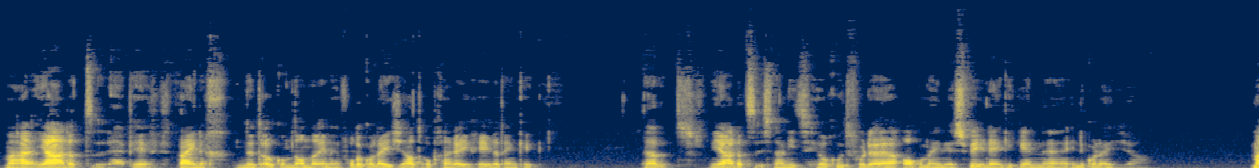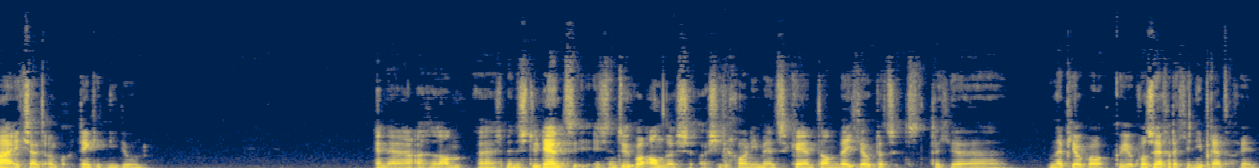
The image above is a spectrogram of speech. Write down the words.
Maar ja, dat heb je weinig nut ook om dan er in een volle collegezaal erop gaan reageren, denk ik. Dat, ja, dat is nou niet heel goed voor de algemene sfeer, denk ik, in, eh, in de collegezaal. Maar ik zou het ook, denk ik, niet doen. En eh, als dan eh, met een student is het natuurlijk wel anders. Als je gewoon die mensen kent, dan weet je ook dat, ze het, dat je. Dan heb je ook wel, kun je ook wel zeggen dat je het niet prettig vindt.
